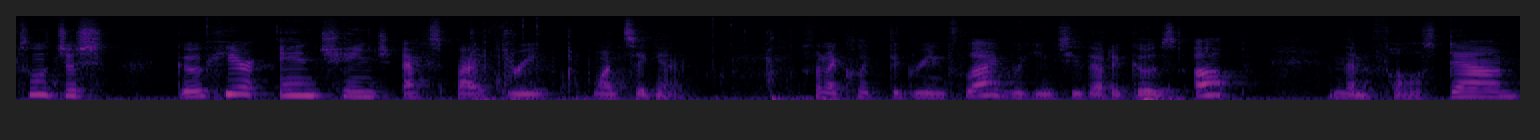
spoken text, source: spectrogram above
So let's just go here and change x by 3 once again. So when I click the green flag, we can see that it goes up and then it falls down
